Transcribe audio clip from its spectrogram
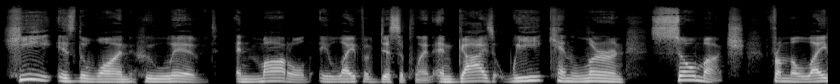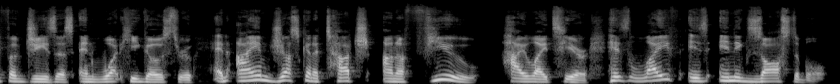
he is the one who lived and modeled a life of discipline. And guys, we can learn so much from the life of Jesus and what he goes through. And I am just going to touch on a few highlights here. His life is inexhaustible.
